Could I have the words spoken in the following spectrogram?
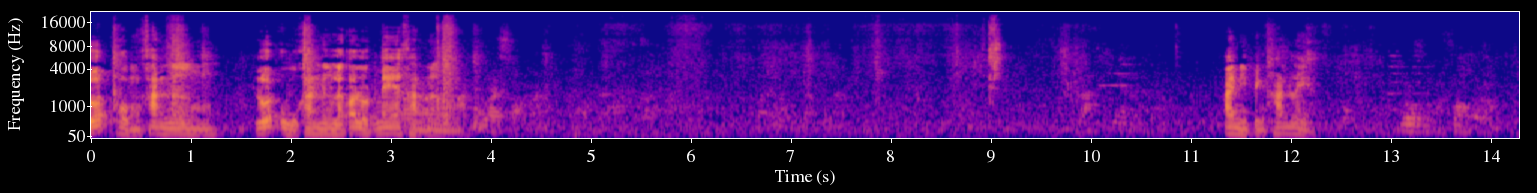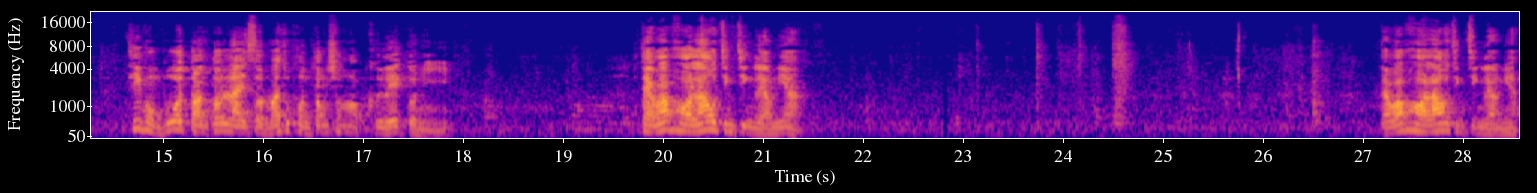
รถผมคันหนึ่งรถอู่คันหนึ่งแล้วก็รถแม่คันหนึ่ง อันนี้เป็นขั้นแรกที่ผมพูดตอนต้นไลฟ์สดว่าทุกคนต้องชอบคือเลขตัวนี้ แต่ว่าพอเล่าจริง ๆ แล้วเนี่ย แต่ว่าพอเล่าจริง ๆ แล้วเนี่ย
